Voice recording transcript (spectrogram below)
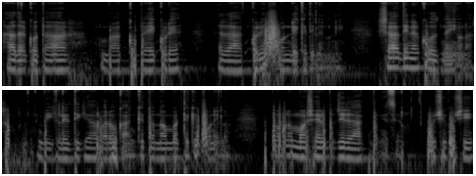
হাজার কথা আর বাক্য ব্যয় করে, রাগ করে ফোন রেখে দিলেন উনি। সারাদিন আর খোঁজ নেই ওনার। বিকেলের দিকে আবারও কাঙ্ক্ষিত নাম্বার থেকে ফোন এলো। ভাবলাম মশাইয়ের বুঝি রাগ ভেঙেছে। খুশি খুশি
